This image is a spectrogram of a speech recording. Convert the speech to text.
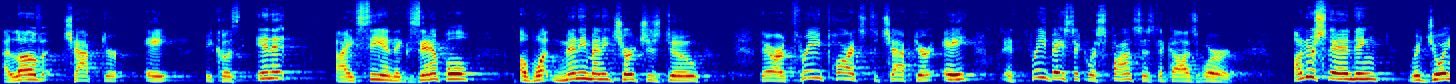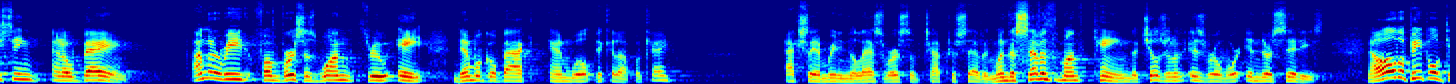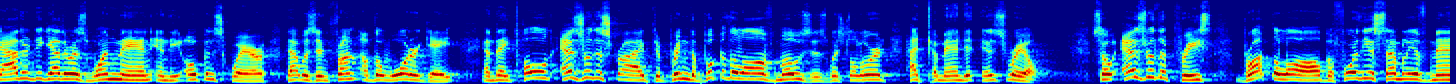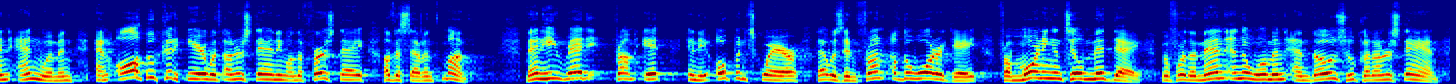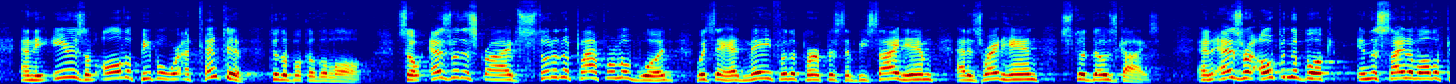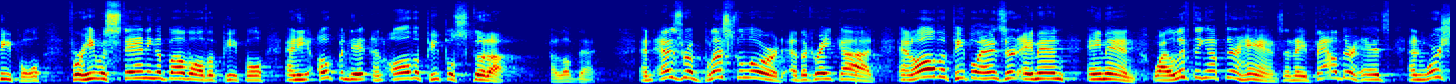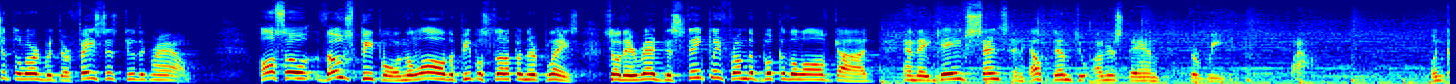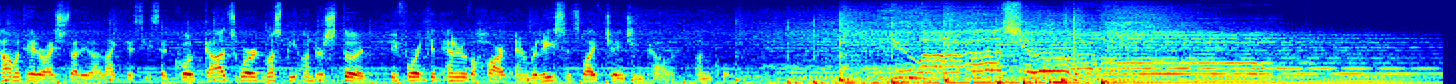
I love chapter 8 because in it I see an example of what many, many churches do. There are three parts to chapter 8, it's three basic responses to God's Word understanding, rejoicing, and obeying. I'm going to read from verses 1 through 8, then we'll go back and we'll pick it up, okay? Actually, I'm reading the last verse of chapter 7. When the seventh month came, the children of Israel were in their cities. Now, all the people gathered together as one man in the open square that was in front of the water gate, and they told Ezra the scribe to bring the book of the law of Moses, which the Lord had commanded Israel. So Ezra the priest brought the law before the assembly of men and women and all who could hear with understanding on the first day of the seventh month. Then he read from it in the open square that was in front of the water gate from morning until midday before the men and the women and those who could understand. And the ears of all the people were attentive to the book of the law. So Ezra the scribe stood on a platform of wood which they had made for the purpose, and beside him at his right hand stood those guys. And Ezra opened the book in the sight of all the people, for he was standing above all the people, and he opened it, and all the people stood up. I love that. And Ezra blessed the Lord, uh, the great God. And all the people answered, Amen, Amen, while lifting up their hands. And they bowed their heads and worshiped the Lord with their faces to the ground. Also, those people in the law, of the people stood up in their place. So they read distinctly from the book of the law of God, and they gave sense and helped them to understand the reading. Wow. One commentator I studied, I like this. He said, quote, God's word must be understood before it can enter the heart and release its life-changing power, unquote. You are a sure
